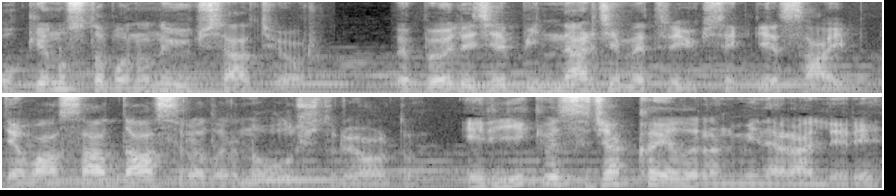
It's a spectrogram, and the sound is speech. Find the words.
okyanus tabanını yükseltiyor ve böylece binlerce metre yüksekliğe sahip devasa dağ sıralarını oluşturuyordu. Eriyik ve sıcak kayaların mineralleri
